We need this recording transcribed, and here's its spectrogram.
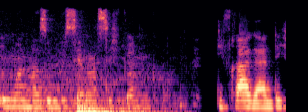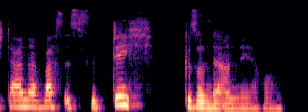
irgendwann mal so ein bisschen was sich gönnen können. Die Frage an dich, Dana, was ist für dich gesunde Ernährung?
